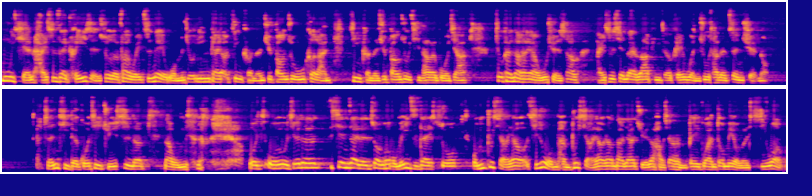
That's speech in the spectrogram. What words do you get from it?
目前还是在可以忍受的范围之内，我们就应该要尽可能去帮助乌克兰，尽可能去帮助其他的国家。就看纳坦雅胡选上，还是现在拉皮德可以稳住他的政权哦。整体的国际局势呢？那我们我我我觉得现在的状况，我们一直在说，我们不想要，其实我们很不想要让大家觉得好像很悲观，都没有了希望。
